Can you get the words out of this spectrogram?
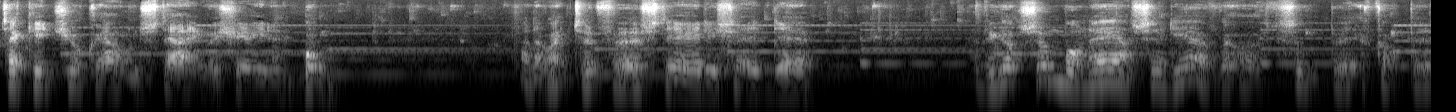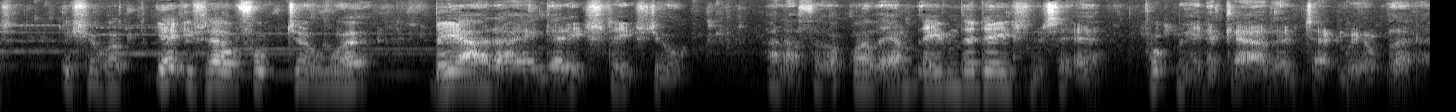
taking chuck out and starting machine and boom. And I went to first aid, he said, uh, have you got some money? I said, yeah, I've got some bit of coppers. He said, well, get yourself up to uh, BRI and get it stitched up. And I thought, well, they haven't even the decency to put me in a car and take me up there.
